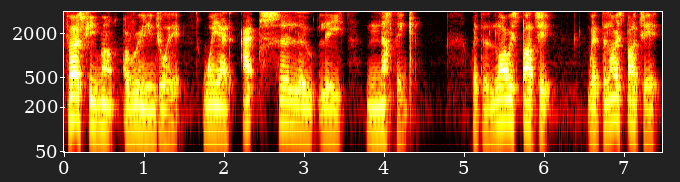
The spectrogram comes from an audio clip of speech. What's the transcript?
first few months, I really enjoyed it. We had absolutely nothing. We had the lowest budget. We had the lowest budget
